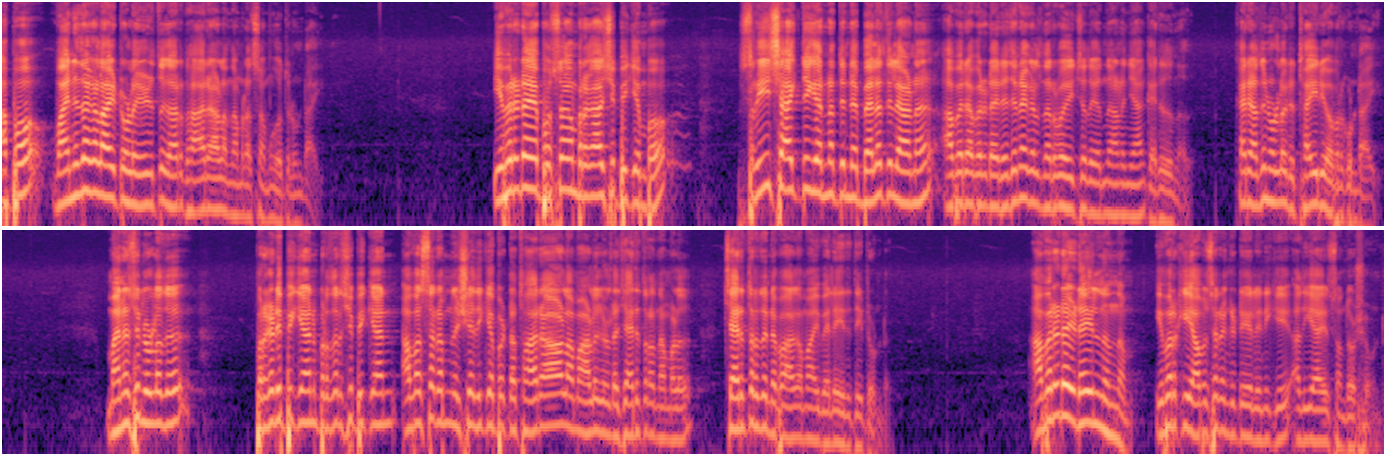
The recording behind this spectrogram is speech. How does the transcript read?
അപ്പോൾ വനിതകളായിട്ടുള്ള എഴുത്തുകാർ ധാരാളം നമ്മുടെ സമൂഹത്തിലുണ്ടായി. ഇവരുടെ പുസ്തകം പ്രകാശിപ്പിക്കുമ്പോൾ സ്ത്രീ ശാക്തീകരണത്തിന്റെ ബലത്തിലാണ് അവരവരുടെ രചനകൾ നിർവഹിച്ചത് എന്നാണ് ഞാൻ കരുതുന്നത്. കാര്യം അതിനുള്ളൊരു ധൈര്യം അവർക്കുണ്ടായി. മനസ്സിലുള്ളത് പ്രകടിപ്പിക്കാൻ പ്രദർശിപ്പിക്കാൻ അവസരം നിഷേധിക്കപ്പെട്ട ധാരാളം ആളുകളുടെ ചരിത്രം നമ്മൾ ചരിത്രത്തിന്റെ ഭാഗമായി വിലയിരുത്തിയിട്ടുണ്ട്. അവരുടെ ഇടയിൽ നിന്നും ഇവർക്ക് ഈ അവസരം കിട്ടിയതിൽ എനിക്ക് അതിയായ സന്തോഷമുണ്ട്.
